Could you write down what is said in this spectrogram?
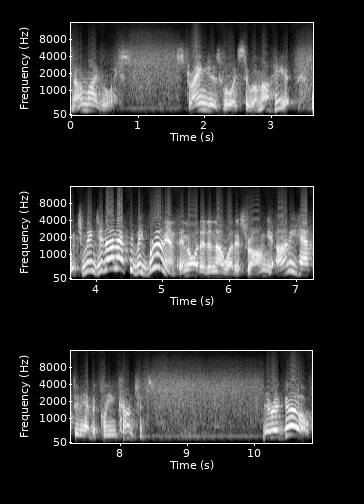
know my voice. Stranger's voice they will not hear. Which means you don't have to be brilliant in order to know what is wrong. You only have to have a clean conscience. There are girls.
